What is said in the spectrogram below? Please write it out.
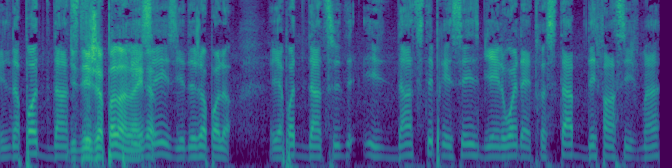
Il n'a pas d'identité déjà pas dans précise. Il est déjà pas là. Il n'y a pas d'identité précise, bien loin d'être stable défensivement.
